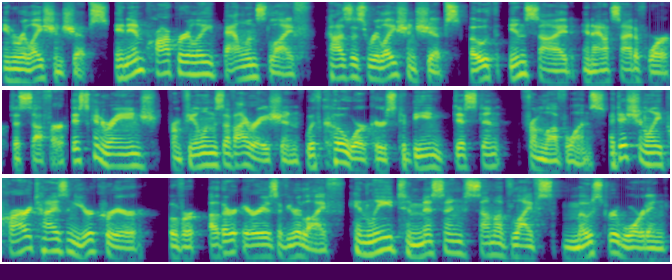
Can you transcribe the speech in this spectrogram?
in relationships. An improperly balanced life causes relationships, both inside and outside of work, to suffer. This can range from feelings of iration with coworkers to being distant from loved ones. Additionally, prioritizing your career over other areas of your life can lead to missing some of life's most rewarding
